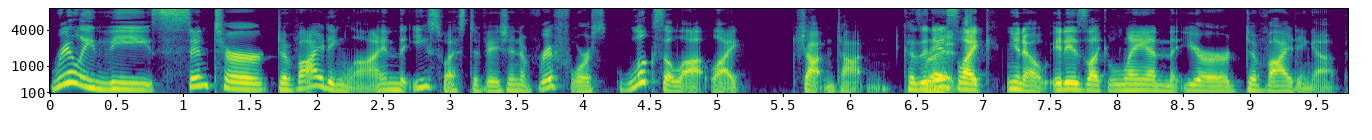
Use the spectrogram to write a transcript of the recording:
really the center dividing line the east west division of rift force looks a lot like Schotten Totten because it is Right. like you know it is like land that you're dividing up.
